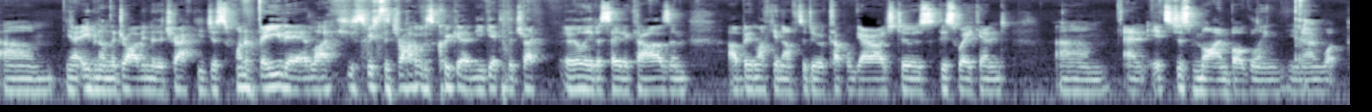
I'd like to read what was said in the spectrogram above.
Um, you know, even on the drive into the track, you just want to be there. Like you switch the drivers quicker, and you get to the track earlier to see the cars. And I've been lucky enough to do a couple garage tours this weekend, um, and it's just mind-boggling. You know what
